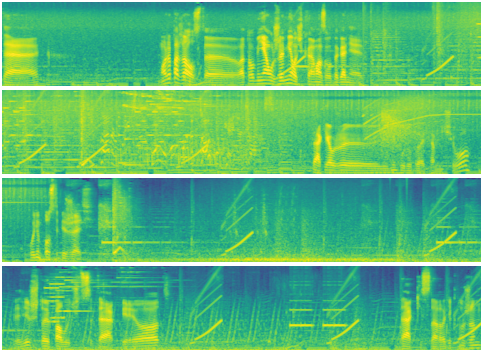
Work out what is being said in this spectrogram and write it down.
Так. Можно, пожалуйста, а то у меня уже мелочь Карамазова догоняет. Так, я уже не буду брать там ничего. Будем просто бежать. Глядишь, что и получится. Так, вперед. Так, кислородик нужен.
